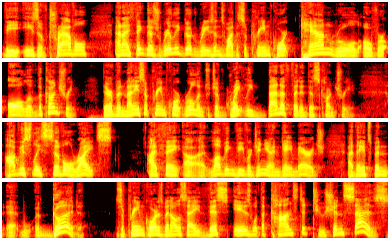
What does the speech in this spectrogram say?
the ease of travel, and I think there's really good reasons why the Supreme Court can rule over all of the country. There have been many Supreme Court rulings which have greatly benefited this country. Obviously, civil rights I think uh, loving v Virginia and gay marriage, I think it's been uh, good. The Supreme Court has been able to say this is what the Constitution says.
